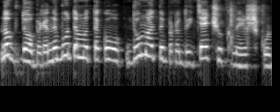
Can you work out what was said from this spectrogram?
Ну, добре, не будемо такого думати про дитячу книжку.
